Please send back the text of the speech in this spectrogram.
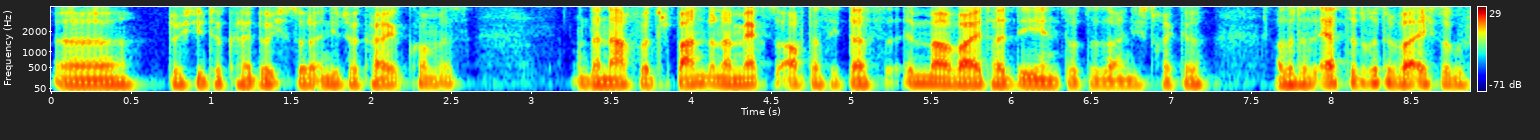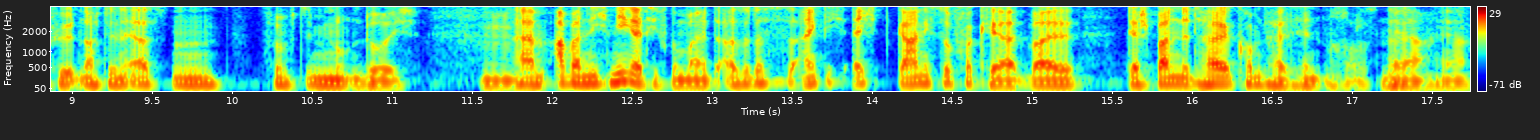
äh, durch die Türkei durch ist oder in die Türkei gekommen ist. Und danach wird spannend und dann merkst du auch, dass sich das immer weiter dehnt, sozusagen, die Strecke. Also das erste Drittel war echt so gefühlt nach den ersten 15 Minuten durch. Mhm. Ähm, aber nicht negativ gemeint. Also das ist eigentlich echt gar nicht so verkehrt, weil der spannende Teil kommt halt hinten raus. Ne? Ja, ja.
